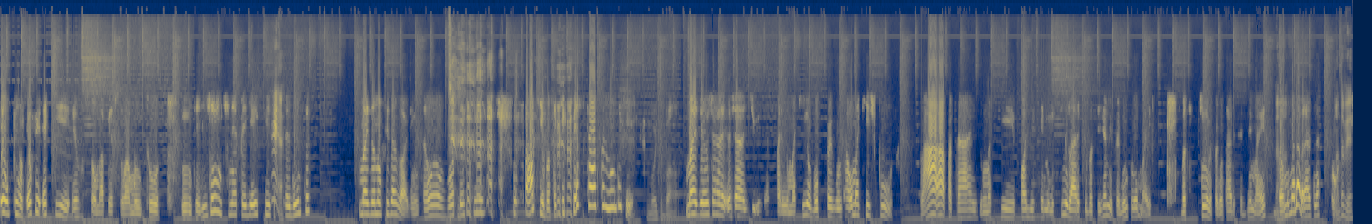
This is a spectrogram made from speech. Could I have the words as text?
Eu penso, eu, é que eu sou uma pessoa muito inteligente, né? Peguei e fiz É. as perguntas, mas eu não fiz as ordens. Então eu vou ter que chutar aqui, vou ter que pescar a pergunta aqui. Muito bom. Mas eu já, eu já, já separei uma aqui, eu vou perguntar uma que, tipo, lá pra trás, uma que pode ser meio similar a que você já me perguntou, mas você tinha me perguntado, quer dizer, mas vamos mandar abraço, né? Manda ver.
